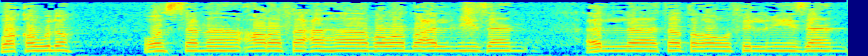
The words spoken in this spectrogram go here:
وقوله والسماء رفعها ووضع الميزان ألا تطغوا في الميزان.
